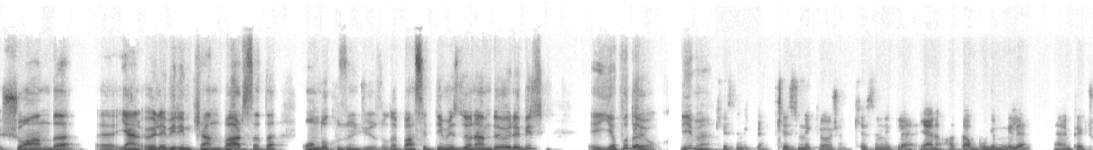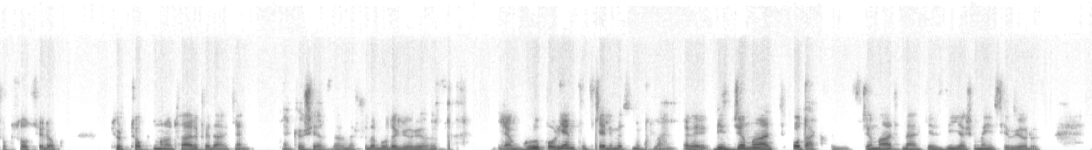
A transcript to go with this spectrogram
şu anda yani öyle bir imkan varsa da 19. yüzyılda bahsettiğimiz dönemde öyle bir e, yapı da yok, değil mi? Kesinlikle. Kesinlikle hocam. Kesinlikle. Yani hatta bugün bile yani pek çok sosyolog Türk toplumunu tarif ederken yani köşe yazılarında şurada burada görüyoruz. Ya group oriented kelimesini kullanıyor. Evet biz cemaat odaklıyız. Cemaat merkezli yaşamayı seviyoruz.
